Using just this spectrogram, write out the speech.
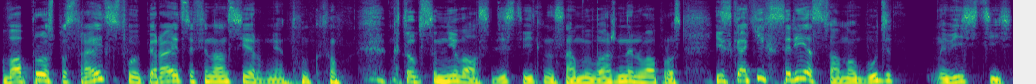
Вопрос по строительству упирается в финансирование. Ну, кто, кто бы сомневался, действительно, самый важный наверное, вопрос. Из каких средств оно будет вестись?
